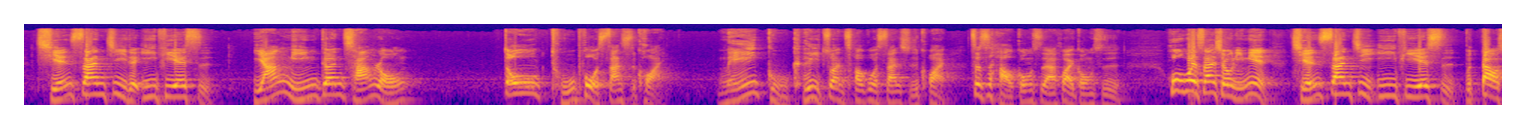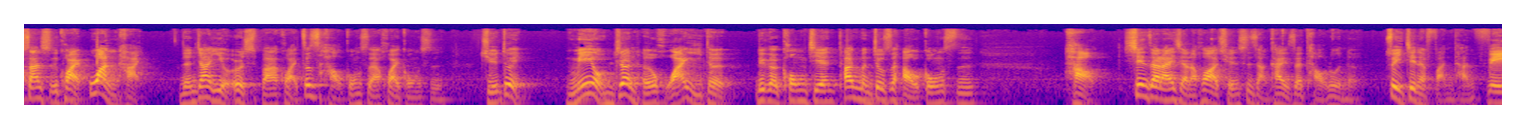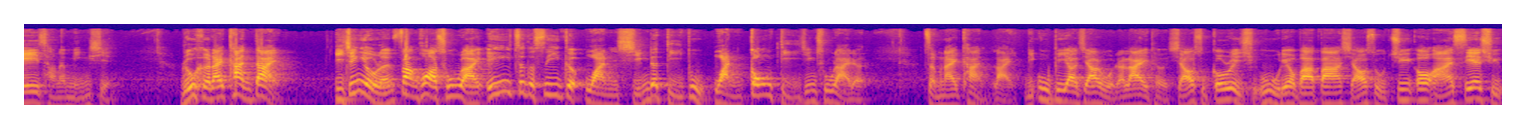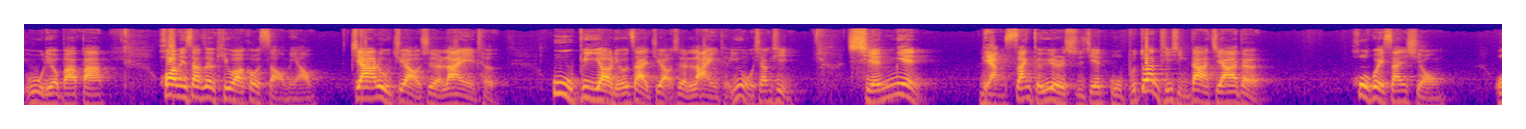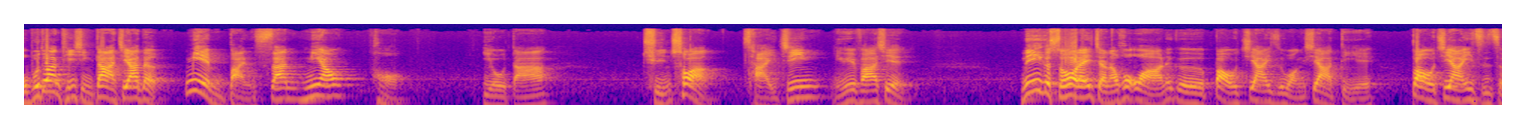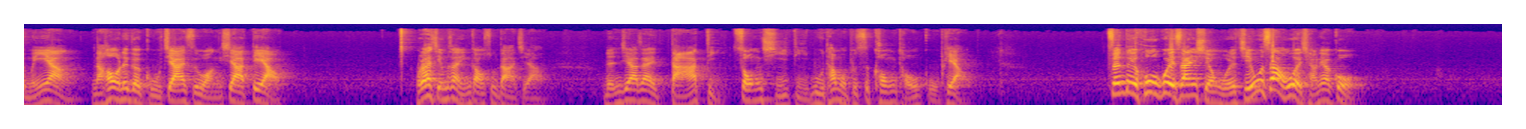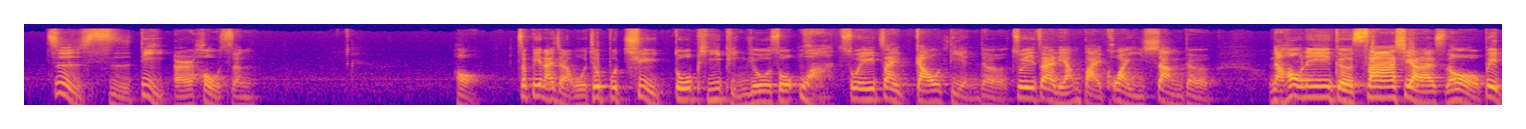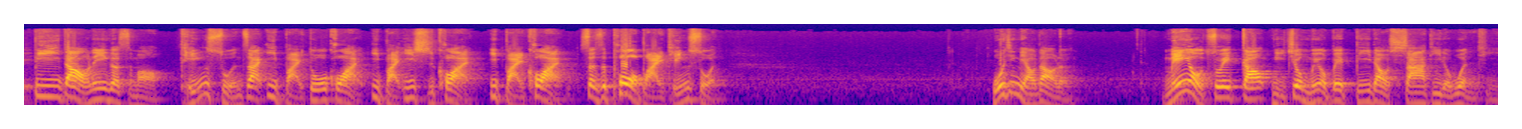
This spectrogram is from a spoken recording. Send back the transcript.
前三季的 EPS，阳明跟长荣都突破三十块，每股可以赚超过三十块，这是好公司还是坏公司？货柜三雄里面前三季 EPS 不到三十块，万海。人家也有二十八块，这是好公司还是坏公司？绝对没有任何怀疑的那个空间，他们就是好公司。好，现在来讲的话，全市场开始在讨论了，最近的反弹非常的明显，如何来看待？已经有人放话出来，诶，这个是一个碗形的底部，碗弓底已经出来了。怎么来看？来，你务必要加入我的 Light 小鼠 Gorich 五五六八八，小鼠 G O R C H 五五六八八。画面上这个 Q R code 扫描加入居老师的 Light，务必要留在居老师的 Light，因为我相信前面两三个月的时间，我不断提醒大家的货柜三雄，我不断提醒大家的面板三喵，哦，友达、群创、彩金，你会发现那个时候来讲的话，哇，那个报价一直往下跌。报价一直怎么样？然后那个股价一直往下掉。我在节目上已经告诉大家，人家在打底中期底部，他们不是空头股票。针对货柜三雄，我的节目上我也强调过，置死地而后生。好，这边来讲，我就不去多批评，就是说，哇，追在高点的，追在两百块以上的。然后那个杀下来的时候，被逼到那个什么停损在一百多块、一百一十块、一百块，甚至破百停损。我已经聊到了，没有追高，你就没有被逼到杀低的问题。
